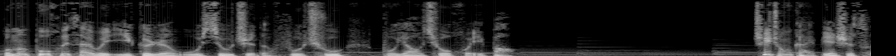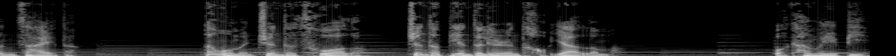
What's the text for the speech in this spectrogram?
我们不会再为一个人无休止的付出，不要求回报。这种改变是存在的，但我们真的错了，真的变得令人讨厌了吗？我看未必。”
